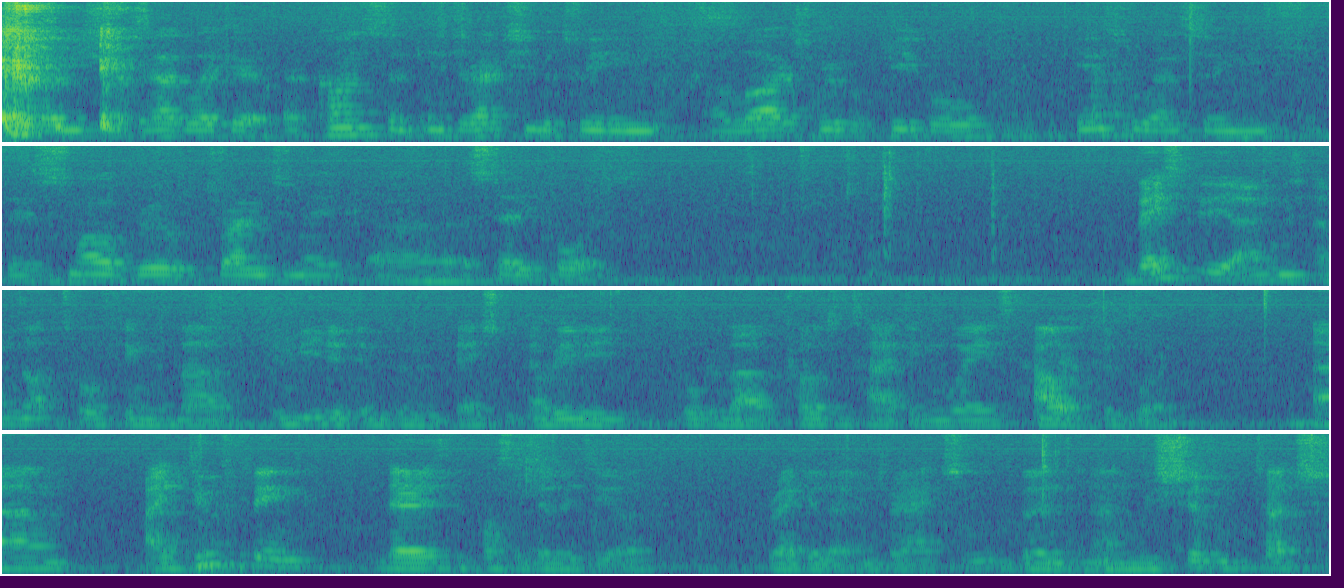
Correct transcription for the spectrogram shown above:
So you should have like a, a constant interaction between a large group of people influencing this small group trying to make uh, a steady course. Basically, I'm, I'm not talking about immediate implementation. I really talk about prototyping ways how it could work. Um, I do think there is the possibility of regular interaction, but um, we shouldn't touch,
